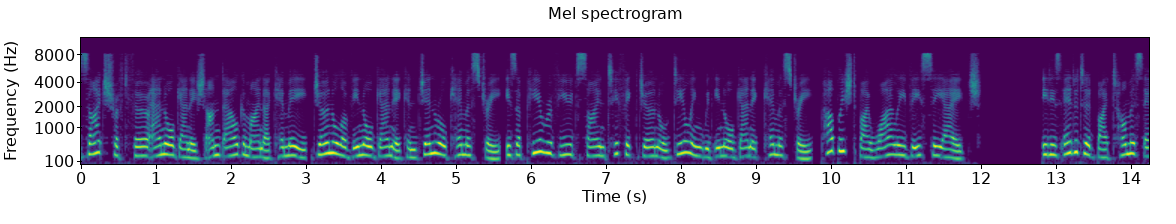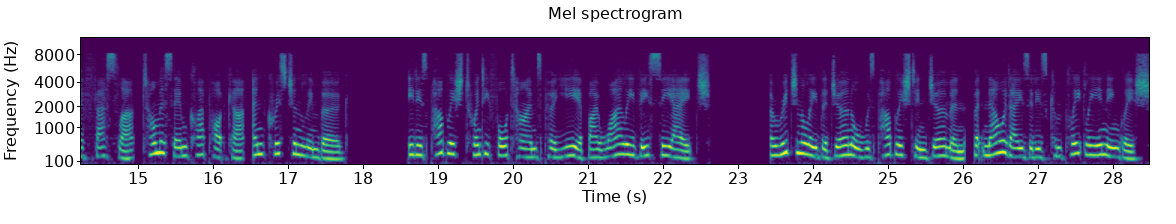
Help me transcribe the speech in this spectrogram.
Zeitschrift für Anorganische und Allgemeine Chemie Journal of Inorganic and General Chemistry is a peer-reviewed scientific journal dealing with inorganic chemistry, published by Wiley VCH. It is edited by Thomas F. Fassler, Thomas M. Klapötke, and Christian Limberg. It is published 24 times per year by Wiley VCH. Originally the journal was published in German, but nowadays it is completely in English.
